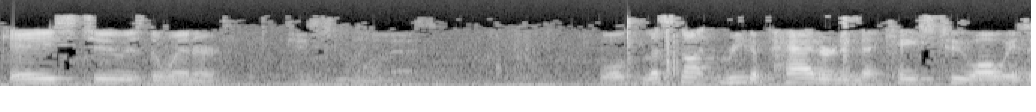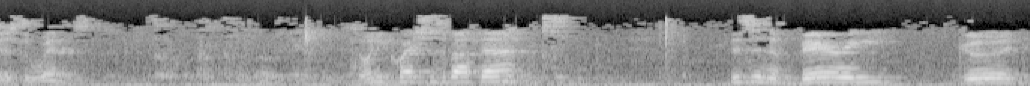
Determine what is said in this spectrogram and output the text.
Case 2 is the winner. Case two won last. Well, let's not read a pattern in that case 2 always is the winner. So, any questions about that? This is a very good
